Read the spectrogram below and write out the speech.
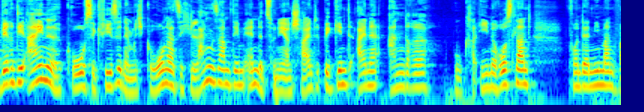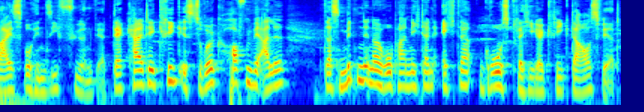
Während die eine große Krise, nämlich Corona, sich langsam dem Ende zu nähern scheint, beginnt eine andere Ukraine, Russland, von der niemand weiß, wohin sie führen wird. Der Kalte Krieg ist zurück, hoffen wir alle, dass mitten in Europa nicht ein echter großflächiger Krieg daraus wird.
